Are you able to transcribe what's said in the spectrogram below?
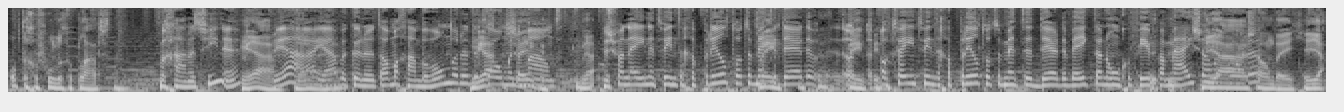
op de gevoelige plaats staan. We gaan het zien, hè? Ja, ja, ja, ja. we kunnen het allemaal gaan bewonderen de Ja, komende zeker. maand. Ja. Dus van 21 april tot en met de derde... eh, 22. Oh, 22 april tot en met de derde week dan ongeveer van mei zal het Ja, worden? zo'n beetje, ja.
